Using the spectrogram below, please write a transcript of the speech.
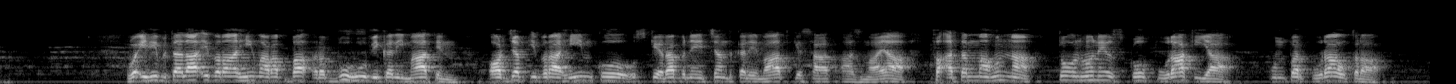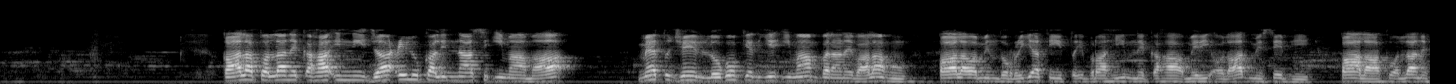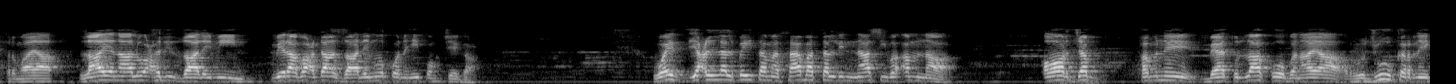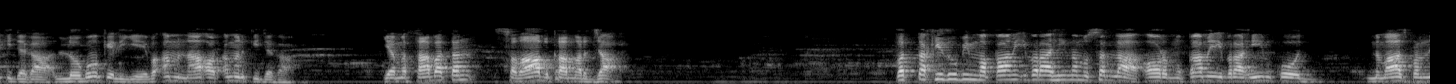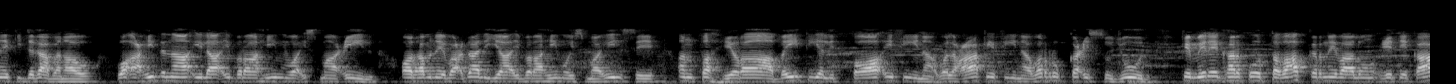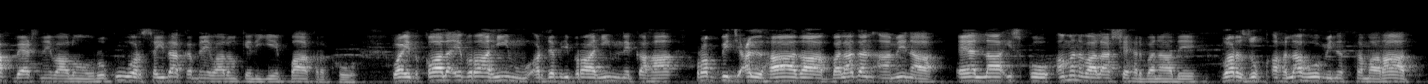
وَإِذِ ابْتَلَى إِبْرَاهِيمَ رَبَّ، رَبُّهُ بِكَلِمَاتٍ، اور جب ابراہیم کو اس کے رب نے چند کلمات کے ساتھ آزمایا، فَأَتَمَّهُنَّ تو انہوں نے اس کو پورا کیا، ان پر پورا اترا۔ کالا تو اللہ نے کہا، انی جاعلک للناس اماما، میں تجھے لوگوں کے لیے امام بنانے والا ہوں۔ قالا ومن ذریتی، تو ابراہیم نے کہا، میری اولاد میں سے بھی۔ قالا تو اللہ نے فرمایا، لا ینال عہد الظالمین، میرا وعدہ ظالموں کو نہیں پہنچے گا۔ وَإِذْ جَعَلْنَا الْبَيْتَ مَثَابَةً لِلنَّاسِ وَأَمْنًا، اور جب ہم نے بیت اللہ کو بنایا رجوع کرنے کی جگہ، لوگوں کے لیے وہ امنا اور امن کی جگہ۔ یا مسابتاً ثواب کا مرجع۔ وَاتَّخِذُوا بِن مقام ابراہیم مسلح اور مقام ابراہیم کو نماز پڑھنے کی جگہ بناؤ۔ وَأَحِدْنَا إِلَىٰ إِبْرَاهِيمَ وَإِسْمَاعِيلِ۔ اور ہم نے وعدہ لیا ابراہیم و اسماعیل سے انطہرا بیتی للطائفین والعاکفین والرکع السجود کہ میرے گھر کو طواف کرنے والوں، اعتکاف بیٹھنے والوں، رکوع اور سجدہ کرنے والوں کے لیے پاک رکھو۔ وَإِذْ قَالَ إِبْرَاهِيمُ، اور جب ابراہیم نے کہا، رب اجعل هذا بلدا آمنا، اے اللہ اس کو امن والا شہر بنا دے ورزق اہلہ من الثمرات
